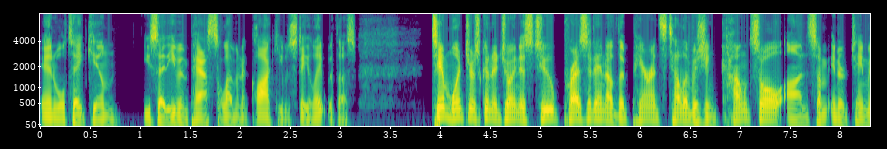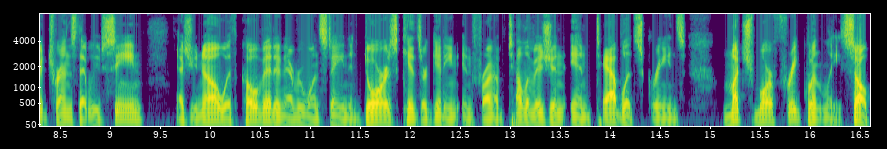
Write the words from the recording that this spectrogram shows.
And we'll take him, he said, even past 11 o'clock, he would stay late with us. Tim Winter's going to join us too, president of the Parents Television Council, on some entertainment trends that we've seen. As you know, with COVID and everyone staying indoors, kids are getting in front of television and tablet screens much more frequently. So,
